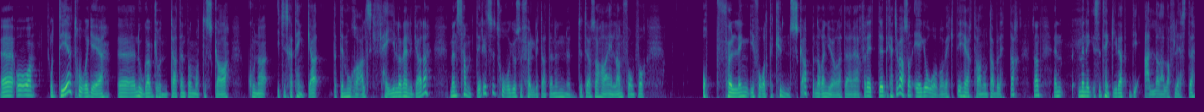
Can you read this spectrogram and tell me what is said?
Uh, og, og det tror jeg er eh, noe av grunnen til at en på en måte skal kunne Ikke skal tenke at det er moralsk feil å velge det. Men samtidig så tror jeg jo selvfølgelig at en er nødt til å ha en eller annen form for oppfølging i forhold til kunnskap når en gjør dette her. For det, det, det kan ikke være sånn 'jeg er overvektig, her, ta noen tabletter'. En, men jeg, så tenker jeg at de aller, aller fleste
